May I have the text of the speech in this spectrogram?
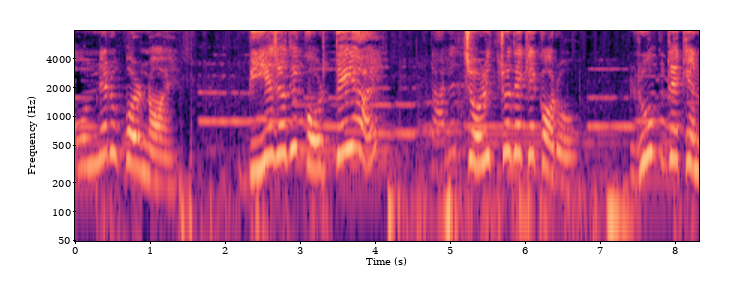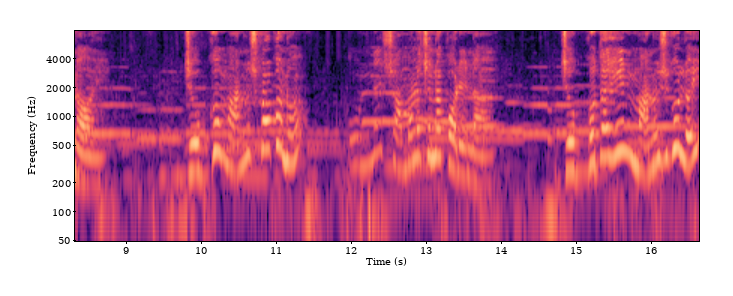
অন্যের উপর নয়। বিয়ে যদি করতেই হয়, তাহলে চরিত্র দেখে করো। রূপ দেখে নয়। যোগ্য মানুষ কখনো অন্যের সমালোচনা করে না। যোগ্যতাহীন মানুষগুলোই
